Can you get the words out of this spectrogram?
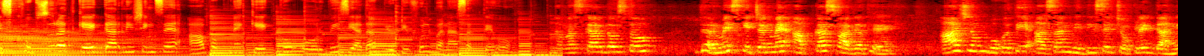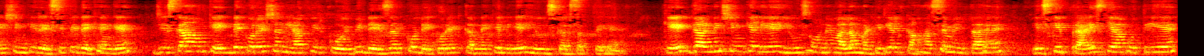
इस खूबसूरत केक गार्निशिंग से आप अपने केक को और भी ज़्यादा ब्यूटीफुल बना सकते हो। नमस्कार दोस्तों, धर्मेश किचन में आपका स्वागत है। आज हम बहुत ही आसान विधि से चॉकलेट गार्निशिंग की रेसिपी देखेंगे, जिसका हम केक डेकोरेशन या फिर कोई भी डेजर्ट को डेकोरेट करने के लिए यूज़ कर सकते हैं। केक गार्निशिंग के लिए यूज़ होने वाला मटेरियल कहाँ से मिलता है, इसकी प्राइस क्या होती है,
